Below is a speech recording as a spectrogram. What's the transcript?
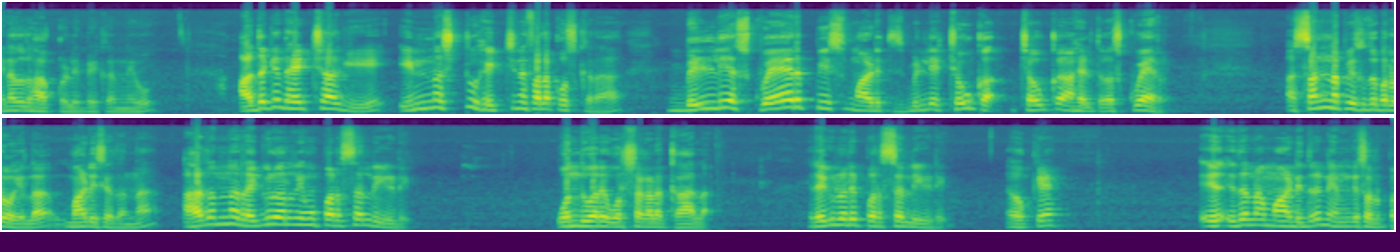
ಏನಾದರೂ ಹಾಕ್ಕೊಳ್ಳಿ ಬೇಕಾದ್ರೆ ನೀವು. ಅದಕ್ಕಿಂತ ಹೆಚ್ಚಾಗಿ ಇನ್ನಷ್ಟು ಹೆಚ್ಚಿನ ಫಲಕ್ಕೋಸ್ಕರ ಬೆಳ್ಳಿಯ ಸ್ಕ್ವೇರ್ ಪೀಸ್ ಮಾಡಿಸಿ, ಬೆಳ್ಳಿಯ ಚೌಕ ಚೌಕ ಹೇಳ್ತಾರೆ ಸ್ಕ್ವೇರ್ ಆ ಸಣ್ಣ ಪೀಸ್ ಅದು ಪರವಾಗಿಲ್ಲ ಮಾಡಿಸಿ ಅದನ್ನು. ಅದನ್ನು ರೆಗ್ಯುಲರ್ ನಿಮ್ಮ ಪರ್ಸಲ್ಲಿ ಇಡಿ. ಒಂದೂವರೆ ವರ್ಷಗಳ ಕಾಲ. ರೆಗ್ಯುಲರಿ ಪರ್ಸಲ್ಲಿ ಇಡಿ. ಓಕೆ ಇದನ್ನು ಮಾಡಿದರೆ ನಿಮಗೆ ಸ್ವಲ್ಪ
